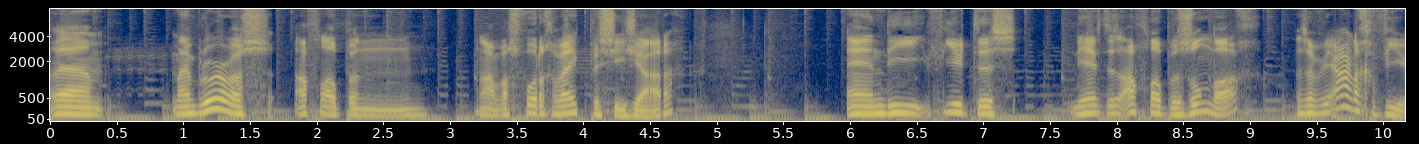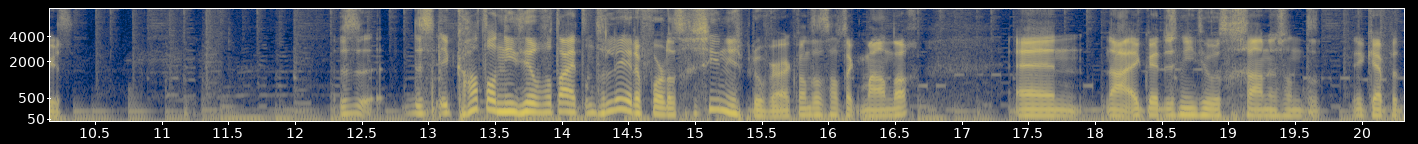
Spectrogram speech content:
Um, mijn broer was afgelopen. Nou, was vorige week precies jarig. En die viert dus. Die heeft dus afgelopen zondag. zijn verjaardag gevierd. Dus, dus ik had al niet heel veel tijd om te leren voor dat geschiedenisproefwerk. Want dat had ik maandag. En nou, ik weet dus niet hoe het gegaan is. Want ik heb het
